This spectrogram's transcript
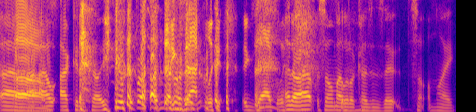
Uh, I, I, I couldn't tell you, bro. I've never heard- exactly, exactly. I know I have some of my little cousins. They, so I'm like,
